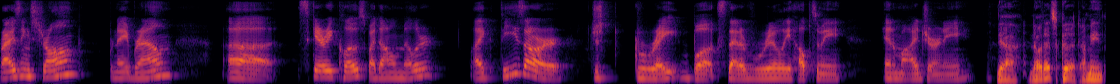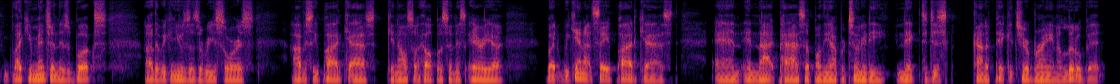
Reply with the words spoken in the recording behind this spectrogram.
Rising Strong, Brene Brown. Uh, Scary Close by Donald Miller. Like these are just great books that have really helped me in my journey. Yeah, no, that's good. I mean, like you mentioned, there's books uh, that we can use as a resource. Obviously, podcasts can also help us in this area, but we cannot say podcast and and not pass up on the opportunity, Nick, to just kind of pick at your brain a little bit.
